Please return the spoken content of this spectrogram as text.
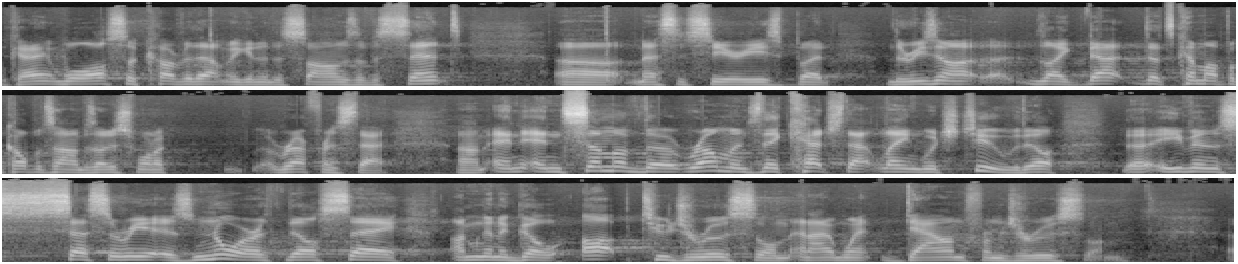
Okay, we'll also cover that when we get into the Psalms of Ascent uh, message series. But the reason, I, like that, that's come up a couple times. I just want to reference that. Um, and and some of the Romans they catch that language too. They'll even Caesarea is north. They'll say, "I'm going to go up to Jerusalem," and I went down from Jerusalem, uh,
